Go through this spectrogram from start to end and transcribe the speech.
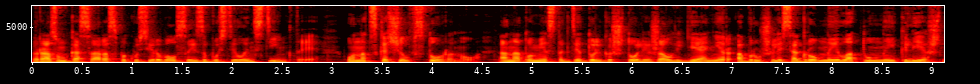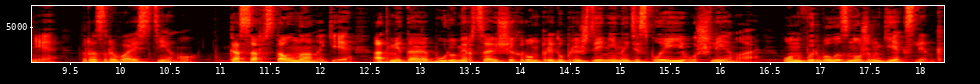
Разум Касара сфокусировался и запустил инстинкты. Он отскочил в сторону, а на то место, где только что лежал легионер, обрушились огромные латунные клешни, разрывая стену. Касар встал на ноги, отметая бурю мерцающих рун предупреждений на дисплее его шлема. Он вырвал из ножен гекслинг,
